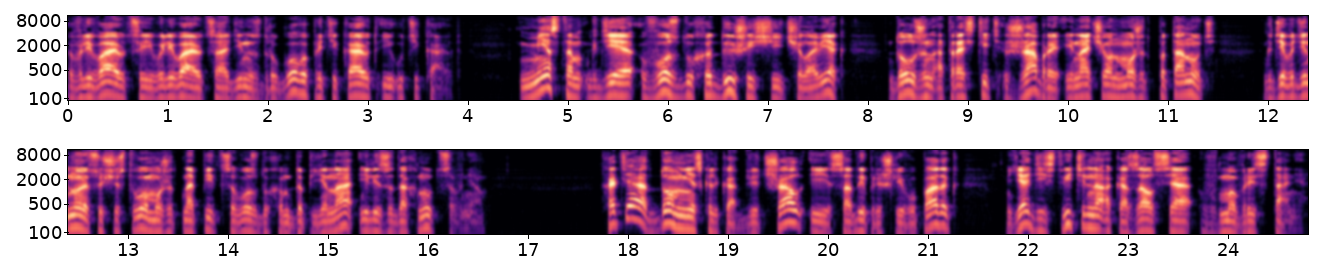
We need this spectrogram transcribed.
вливаются и выливаются один из другого, притекают и утекают. Местом, где воздуходышащий человек должен отрастить жабры, иначе он может потонуть, где водяное существо может напиться воздухом до пьяна или задохнуться в нем. Хотя дом несколько обветшал и сады пришли в упадок, я действительно оказался в Мавристане.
